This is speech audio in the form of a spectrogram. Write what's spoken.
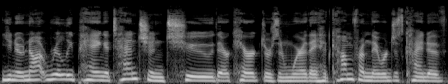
you know, not really paying attention to their characters and where they had come from. They were just kind of,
